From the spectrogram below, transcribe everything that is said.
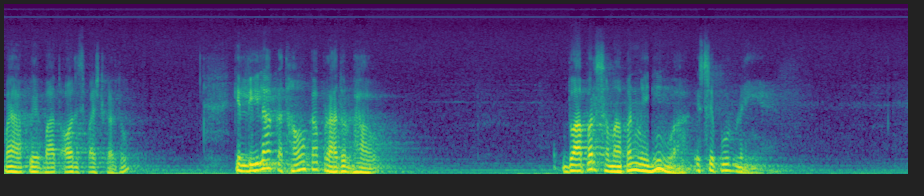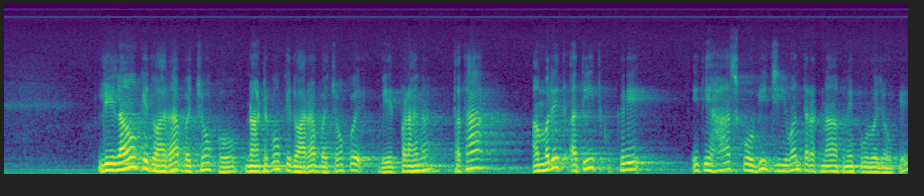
मैं आपको एक बात और स्पष्ट कर दूँ कि लीला कथाओं का प्रादुर्भाव द्वापर समापन में ही हुआ, इससे पूर्व नहीं है। लीलाओं के द्वारा बच्चों को, नाटकों के द्वारा बच्चों को वेद पढ़ाना तथा अमृत अतीत के इतिहास को भी जीवंत रखना अपने पूर्वजों के।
